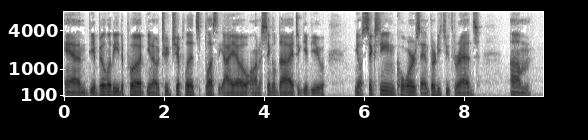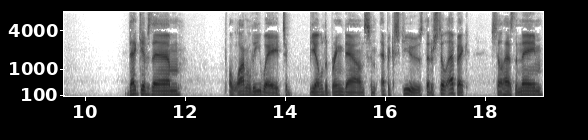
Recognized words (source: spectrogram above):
and the ability to put, you know, two chiplets plus the IO on a single die to give you, you know, 16 cores and 32 threads. Um, that gives them a lot of leeway to be able to bring down some EPYC SKUs that are still EPYC, still has the name,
